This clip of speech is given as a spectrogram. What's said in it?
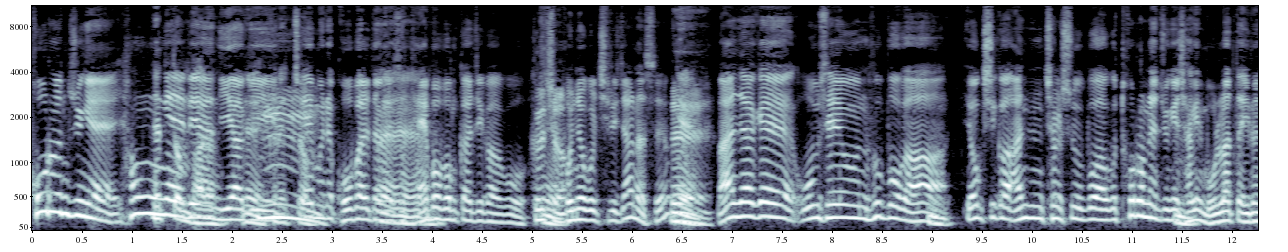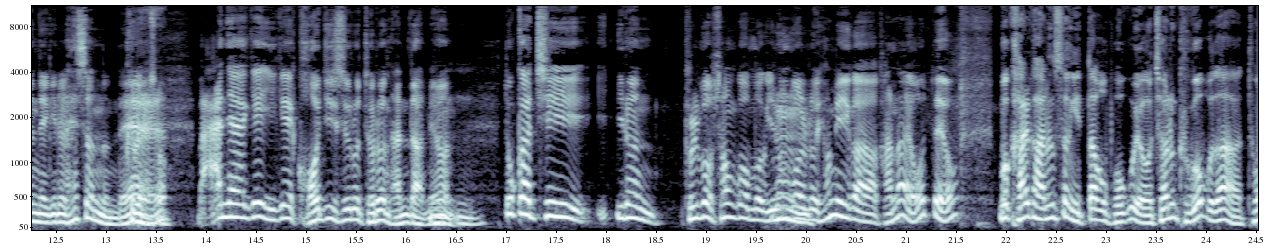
토론 중에 형에 대한 발언. 이야기 네. 때문에 고발당해서 네. 대법원까지 가고 그렇죠. 곤욕을 치르지 않았어요? 네. 만약에 오세훈 후보가 음. 역시가 안철수 후보하고 토론회 중에 자기는 몰랐다 이런 얘기를 했었는데 그렇죠. 만약에 이게 거짓으로 드러난다면 음, 똑같이 이- 이런 불법 선거 뭐 이런 음. 걸로 혐의가 가나요? 어때요? 뭐 갈 가능성이 있다고 보고요. 저는 그거보다 더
